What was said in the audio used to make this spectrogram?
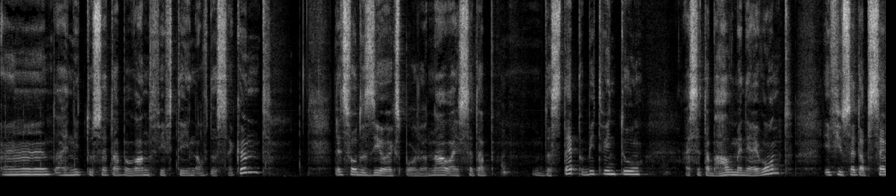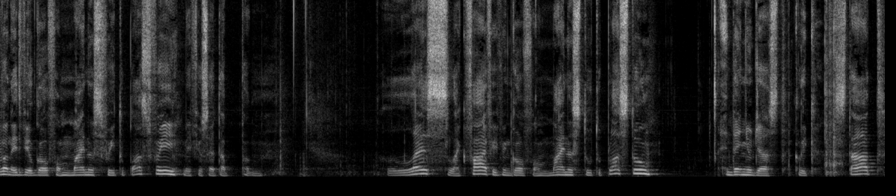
and I need to set up 115 of the second. That's for the zero exposure. Now I set up the step between two. I set up how many I want. If you set up 7, it will go from minus 3 to plus 3. If you set up um, less, like 5, it will go from minus 2 to plus 2 and then you just click start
